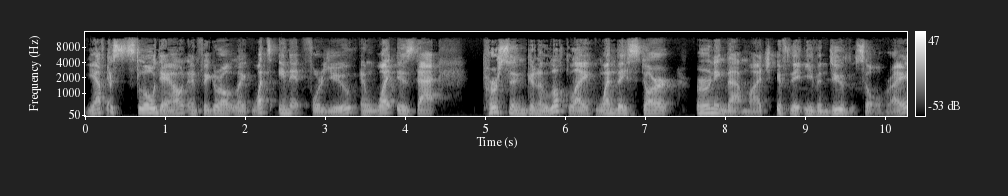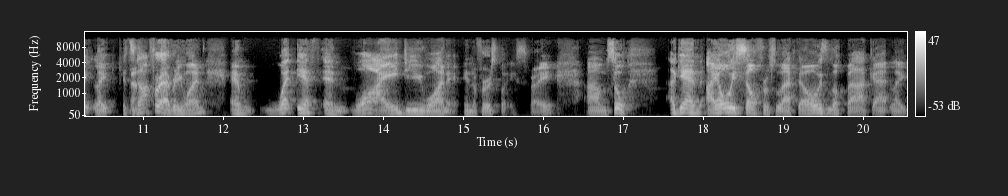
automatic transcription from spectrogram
You have yeah. to slow down and figure out like what's in it for you and what is that person going to look like when they start earning that much if they even do so right like it's yeah. not for everyone and what if and why do you want it in the first place right um, so again, I always self-reflect. I always look back at like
